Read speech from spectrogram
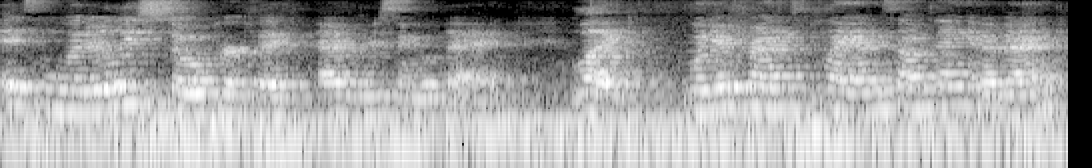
it's literally so perfect every single day. Like when your friends plan something, an event,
